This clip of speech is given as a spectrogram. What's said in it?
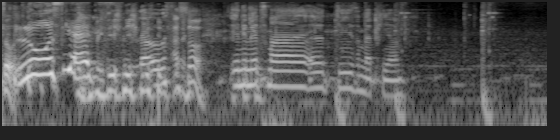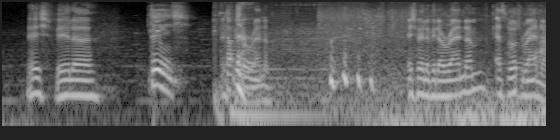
So, los jetzt! damit ich nicht Los. Ach so. Ich nehme jetzt mal äh, diese Map hier. Ich wähle... Dich. Ich wähle random. Ich wähle wieder random. Es wird random.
